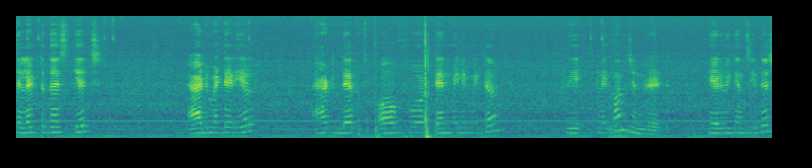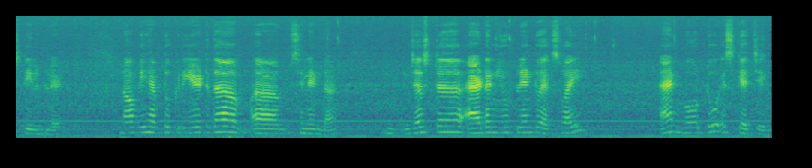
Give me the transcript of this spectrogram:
select the sketch add material add depth of 10 millimeter click on generate. Here we can see the steel plate now we have to create the uh, cylinder. Just uh, add a new plane to xy and go to sketching.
